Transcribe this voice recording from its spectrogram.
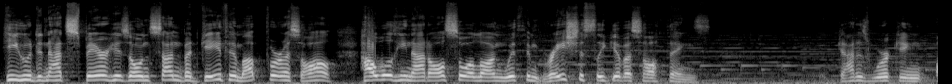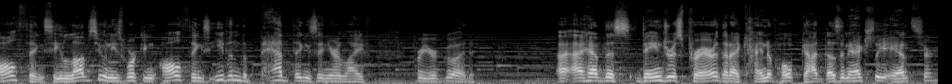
He who did not spare His own Son, but gave Him up for us all, how will He not also, along with Him, graciously give us all things? God is working all things. He loves you and He's working all things, even the bad things in your life, for your good. I have this dangerous prayer that I kind of hope God doesn't actually answer.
